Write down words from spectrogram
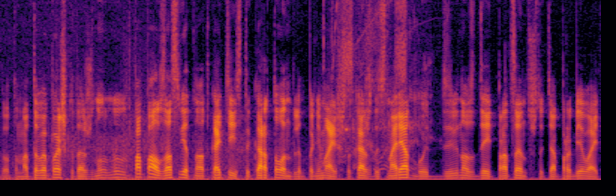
Кто там, а ТВПшка даже, ну, ну, попал за свет, но откатись, ты картон, блин, понимаешь, что каждый снаряд будет 99% что тебя пробивать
